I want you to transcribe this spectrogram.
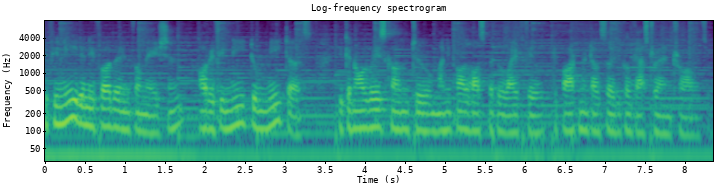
If you need any further information or if you need to meet us, you can always come to Manipal Hospital Whitefield, Department of Surgical Gastroenterology.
